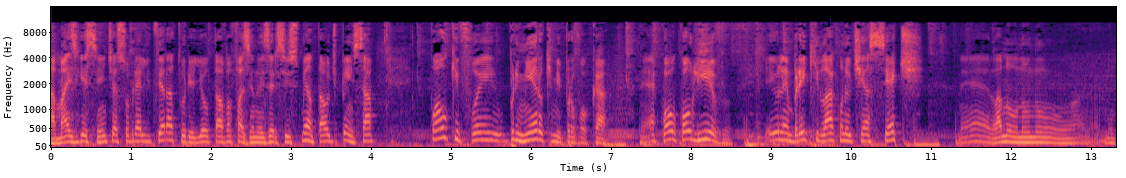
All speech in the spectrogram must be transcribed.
a mais recente é sobre a literatura. E eu tava fazendo um exercício mental de pensar qual que foi o primeiro que me provocar, né? Qual, qual livro? E eu lembrei que lá quando eu tinha sete, né? Lá no, no, no, no,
